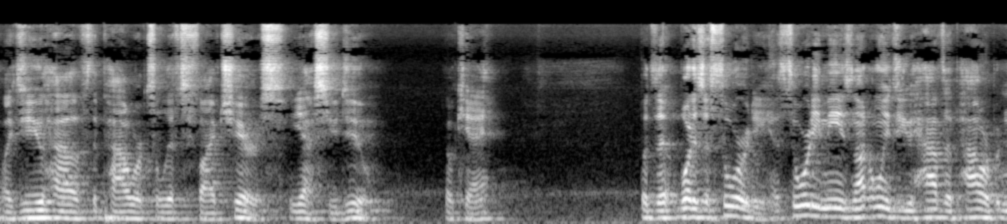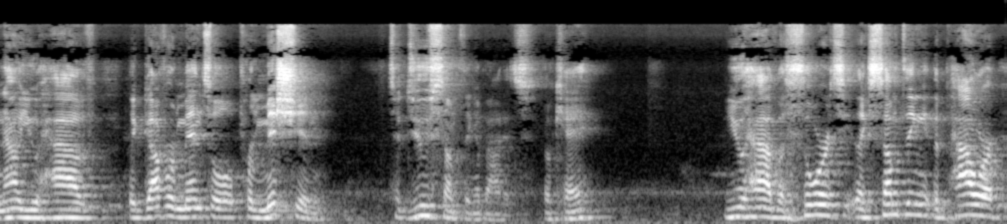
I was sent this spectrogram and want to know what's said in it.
like, do you have the power to lift five chairs? Yes, you do. Okay? But the, what is authority? Authority means not only do you have the power, but now you have the governmental permission to do something about it. Okay? You have authority, like something, the power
